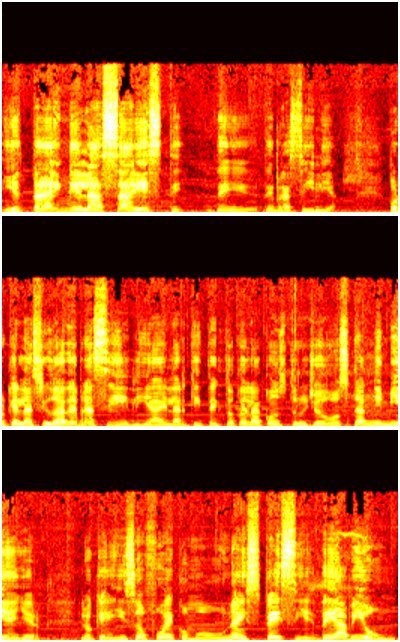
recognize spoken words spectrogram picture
y está en el asa este de, de Brasilia. Porque la ciudad de Brasilia, el arquitecto que la construyó, Oscar Niemeyer, lo que hizo fue como una especie de avión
